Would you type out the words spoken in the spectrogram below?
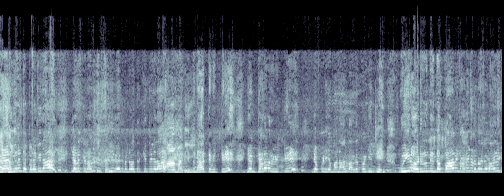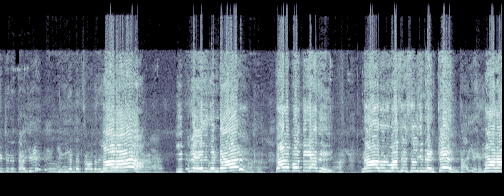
நான் இறந்த பிறகுதான் எனக்கு நல்லது செய்ய வேண்டும் என்று வந்திருக்கின்றீர்களா. இந்த நாட்டை விட்டு என் கணவரை விட்டு எப்படி அம்மா நான் வாழப் போகின்றேன்? உயிரோடு இருந்து இந்த பாவி நடைமுறையாக வாழுகின்றேன் தாயே. இது என்ன சோதனை? இப்படி எழுது கொண்டால் காலம் போக தெரியாது. நான் ஒரு வாசனை சொல்கின்றேன் கேள். மாலா.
